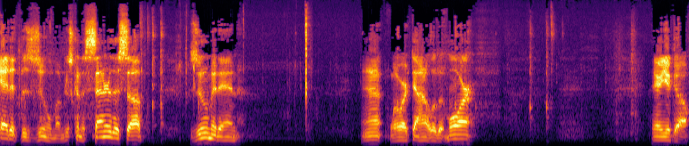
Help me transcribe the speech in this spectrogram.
edit the zoom. I'm just going to center this up, zoom it in, and lower it down a little bit more. There you go.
